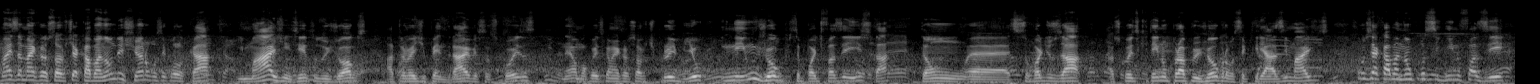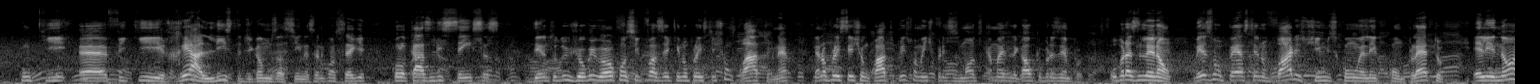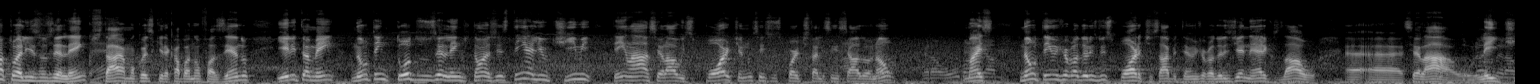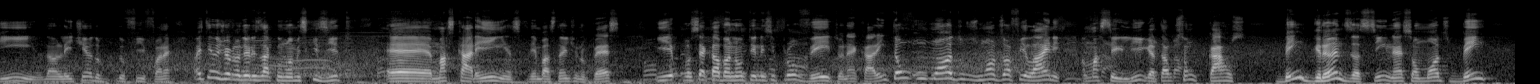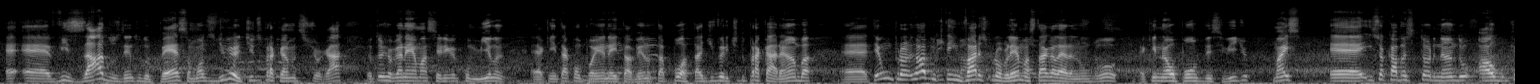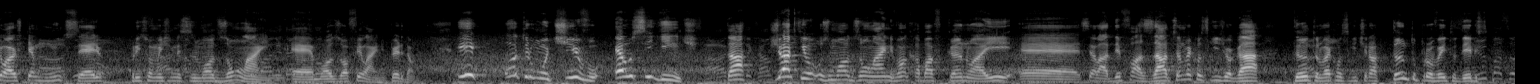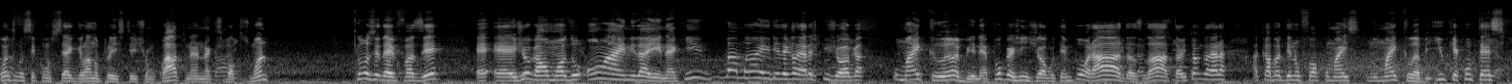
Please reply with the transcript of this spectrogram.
mas a Microsoft acaba não deixando você colocar imagens dentro dos jogos através de pendrive, essas coisas, né? Uma coisa que a Microsoft proibiu. Em nenhum jogo você pode fazer isso, tá? Então, é, você só pode usar as coisas que tem no próprio jogo para você criar as imagens. Então você acaba não conseguindo fazer com que é, fique realista, digamos assim, né? Você não consegue colocar as licenças dentro do jogo igual eu consigo fazer aqui no PlayStation 4, né? É no PlayStation 4, principalmente para esses modos, é mais legal que, por exemplo, o Brasileirão, mesmo o PES tendo vários times com o um elenco completo, ele não atualiza os elencos, tá? É uma coisa que ele acaba não fazendo. E ele também não tem todos os elencos. Então, às vezes, tem ali o time, tem lá, sei lá, o esporte. Eu não sei se o esporte está licenciado ou não. Mas não tem os jogadores do esporte, sabe? Tem os jogadores genéricos lá, o, é, é, sei lá, o Leitinho. Não, Leitinho é do, do, FIFA, né? Mas tem os jogadores lá com nome esquisito, é, Mascarenhas, que tem bastante no PES. E você acaba não tendo esse proveito, né, cara? Então, o modo, os modos offline, a Master League tal, que são carros bem grandes assim, né? São modos bem é, é, visados dentro do PES, são modos divertidos pra caramba de se jogar. Eu tô jogando aí a Master League com o Milan, é, quem tá acompanhando aí tá vendo, tá, pô, tá divertido pra caramba. É, tem um óbvio que tem vários problemas, tá, galera? Não vou, aqui não é o ponto desse vídeo, mas é, isso acaba se tornando algo que eu acho que é muito sério, principalmente nesses modos online, é, modos offline, perdão. E outro motivo é o seguinte, tá? Já que os modos online vão acabar ficando aí, é, sei lá, defasados, você não vai conseguir jogar tanto, não vai conseguir tirar tanto proveito deles quanto você consegue lá no PlayStation 4, né, no Xbox One. O que você deve fazer é, é, jogar um modo online daí, né? Que a maioria da galera que joga o My Club, né? Pouca gente joga temporadas lá tal, então a galera acaba tendo foco mais no My Club. E o que acontece?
